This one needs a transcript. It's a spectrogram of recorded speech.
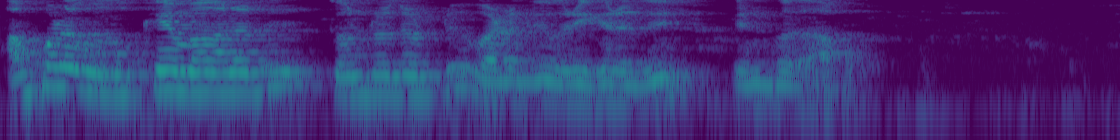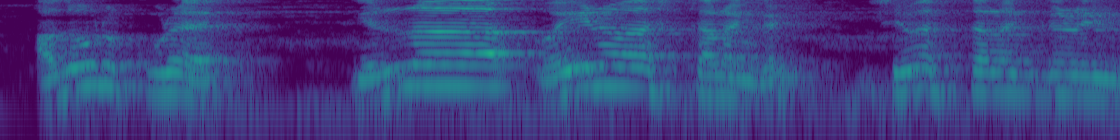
அவ்வளவு முக்கியமானது தொன்று தொட்டு வழங்கி வருகிறது என்பதாகும். அதோடு கூட எல்லா வைணவ ஸ்தலங்கள் சிவஸ்தலங்களில்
